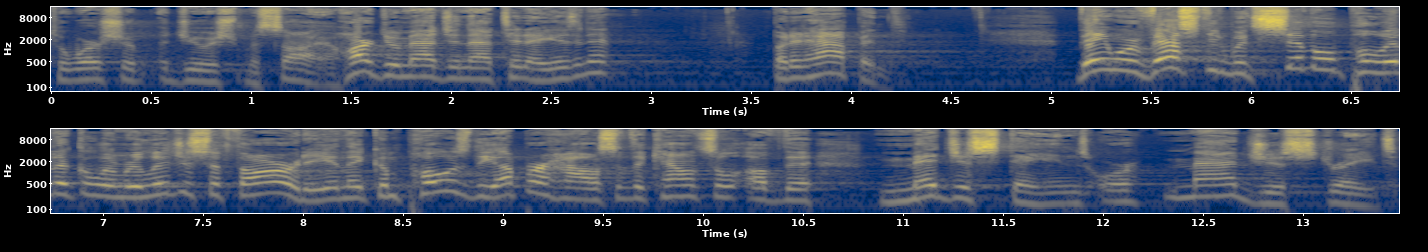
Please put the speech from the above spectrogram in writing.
to worship a Jewish Messiah. Hard to imagine that today, isn't it? But it happened. They were vested with civil, political, and religious authority, and they composed the upper house of the Council of the Megistanes or magistrates.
